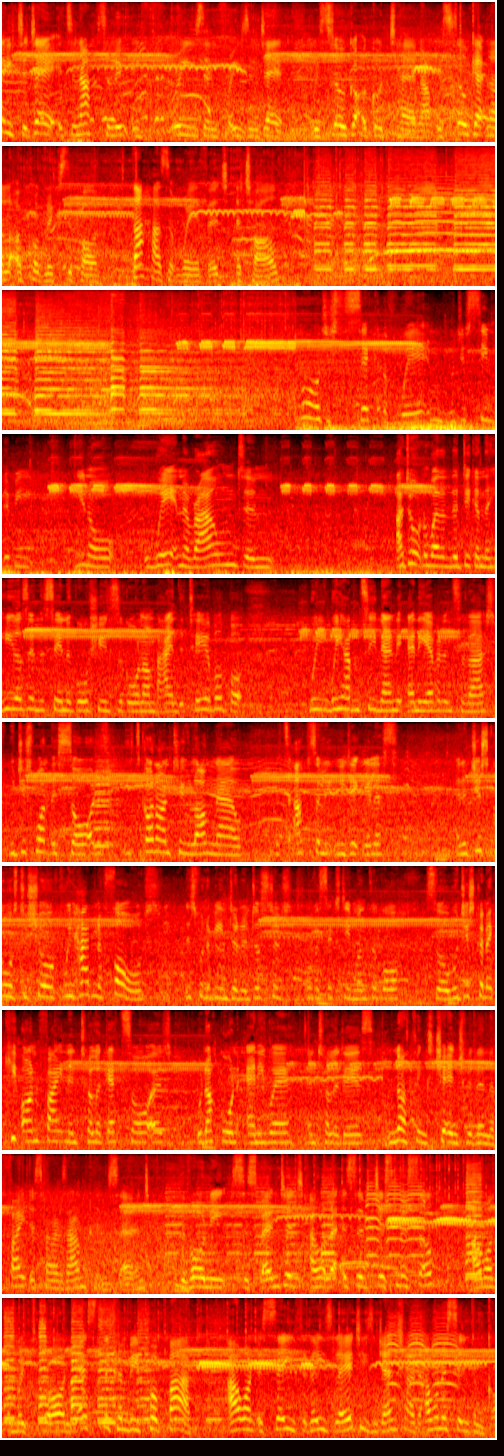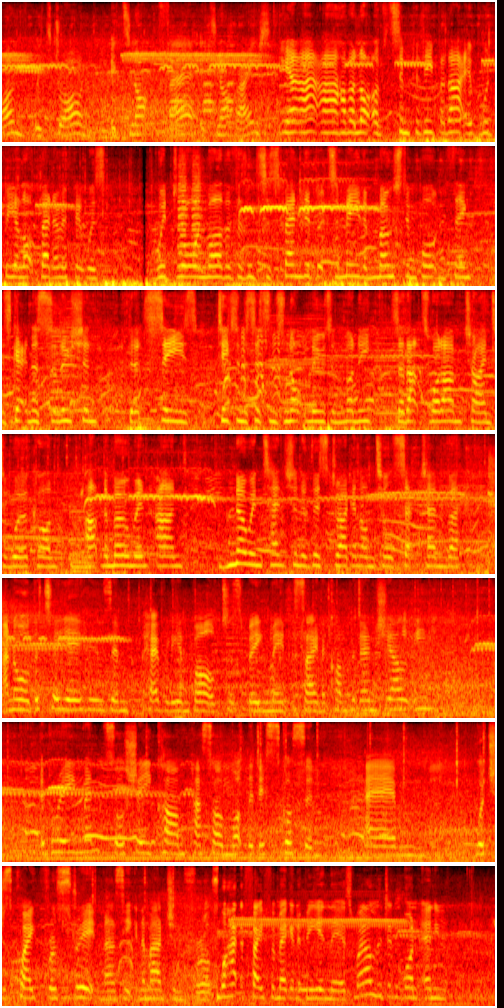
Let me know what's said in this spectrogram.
see today it's an absolutely freezing, freezing day. We've still got a good turnout. We're still getting a lot of public support. That hasn't wavered at all. We're all just sick of waiting. We just seem to be, you know, waiting around and I don't know whether they're digging their heels in, the same negotiations are going on behind the table, but we, we haven't seen any, any evidence of that. We just want this sorted. It's gone on too long now. It's absolutely ridiculous. And it just goes to show if we hadn't a fought, this would have been done and dusted over 16 months ago. So we're just going to keep on fighting until it gets sorted. We're not going anywhere until it is. Nothing's changed within the fight as far as I'm concerned. They've only suspended our letters of dismissal. I want them withdrawn. Yes, they can be put back. I want to see for these ladies and gentlemen, I want to see them gone, withdrawn. It's not fair. It's not right. Yeah, I, I have a lot of sympathy for that. It would be a lot better if it was withdrawn rather than suspended. But to me, the most important thing is getting a solution that sees teaching assistants not losing money. So that's what I'm trying to work on at the moment. And no intention of this dragging on till September. I know the TA who's in heavily involved has been made to sign a confidentiality agreement, so she can't pass on what they're discussing. Um, which is quite frustrating, as you can imagine, for us. We had to fight for Megan to be in there as well. They didn't want any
